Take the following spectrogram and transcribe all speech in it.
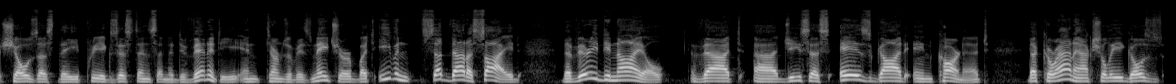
shows us the pre existence and the divinity in terms of his nature. But even set that aside, the very denial that uh, Jesus is God incarnate, the Quran actually goes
